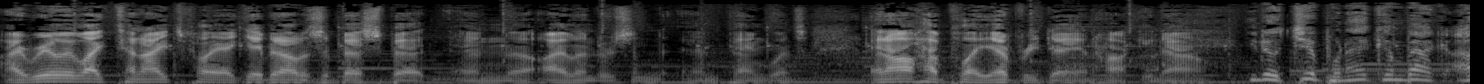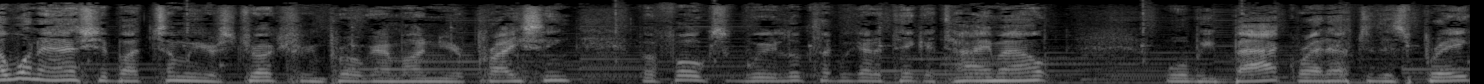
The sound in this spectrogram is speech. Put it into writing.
I really like tonight's play. I gave it out as a best bet, and uh, Islanders and, and Penguins. And I'll have play every day in hockey now. You know, Chip, when I come back, I want to ask you about some of your structuring program on your pricing. But, folks, we looks like we got to take a timeout. We'll be back right after this break.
